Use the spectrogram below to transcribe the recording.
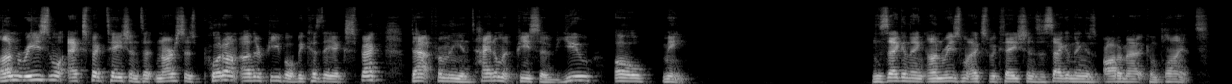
Unreasonable expectations that narcissists put on other people because they expect that from the entitlement piece of you owe me. And the second thing, unreasonable expectations. The second thing is automatic compliance.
